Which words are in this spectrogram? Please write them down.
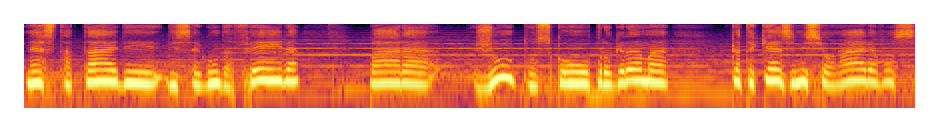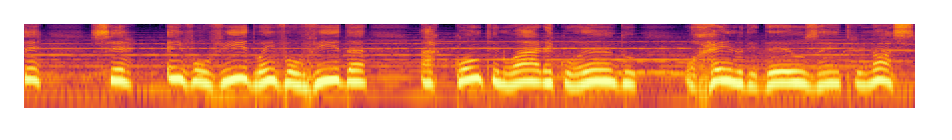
nesta tarde de segunda-feira para, juntos com o programa Catequese Missionária, você ser envolvido, envolvida a continuar ecoando o reino de Deus entre nós.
